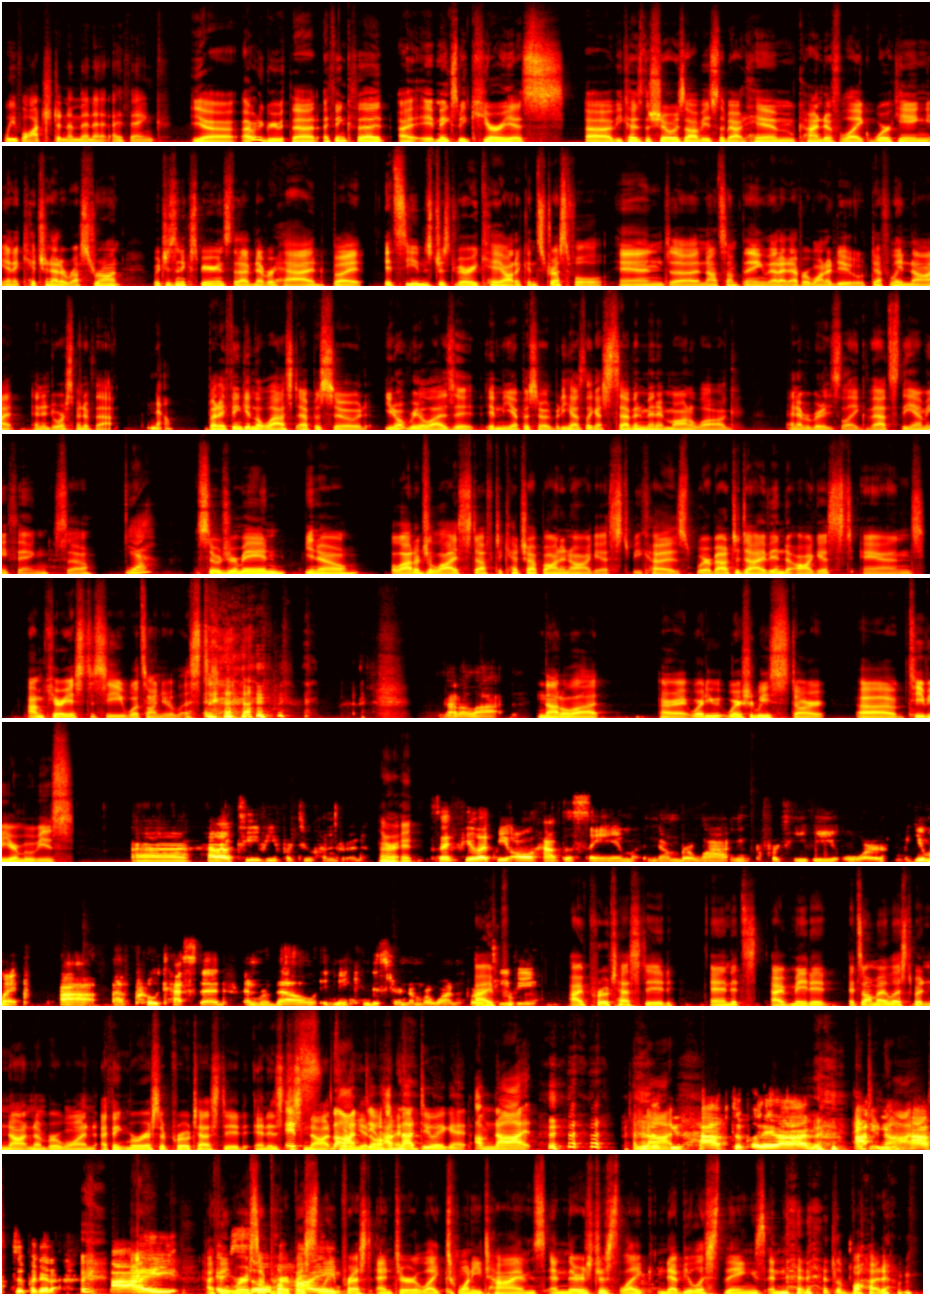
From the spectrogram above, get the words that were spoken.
we've watched in a minute, I think. Yeah, I would agree with that. I think that I, it makes me curious uh, because the show is obviously about him kind of like working in a kitchen at a restaurant, which is an experience that I've never had, but it seems just very chaotic and stressful and uh, not something that I'd ever want to do. Definitely not an endorsement of that. No. But I think in the last episode, you don't realize it in the episode, but he has like a seven minute monologue, and everybody's like, that's the Emmy thing. So, Yeah. so Jermaine, you know, a lot of July stuff to catch up on in August because we're about to dive into August, and I'm curious to see what's on your list. Not a lot. Not a lot. All right, where do you where should we start? Uh, TV or movies? Uh, how about TV for 200? All right. Because I feel like we all have the same number one for TV, or you might uh, have protested and rebel in making this your number one for I pr- TV. I've protested and it's I've made it it's on my list but not number one. I think Marisa protested and is just not, putting it on. I'm not doing it. I'm not. I'm not. You have to put it on. I do you not. have to put it on. I I think Marisa so purposely behind. pressed enter like 20 times and there's just like nebulous things and then at the bottom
